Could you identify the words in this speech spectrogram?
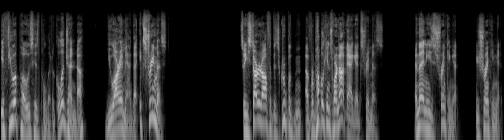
if you oppose his political agenda, you are a MAGA extremist. So he started off with this group of, of Republicans who are not MAGA extremists. And then he's shrinking it. He's shrinking it.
